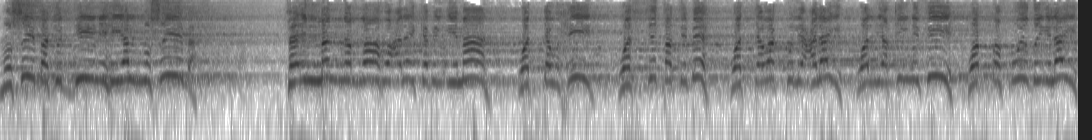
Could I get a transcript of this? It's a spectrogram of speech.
مصيبة الدين هي المصيبة. فإن من الله عليك بالإيمان والتوحيد والثقة به والتوكل عليه واليقين فيه والتفويض إليه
